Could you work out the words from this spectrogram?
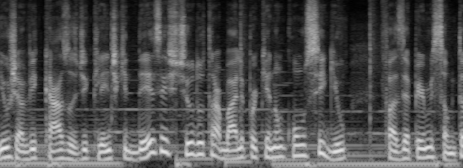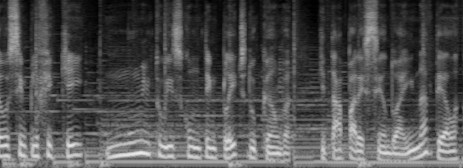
Eu já vi casos de cliente que desistiu do trabalho porque não conseguiu fazer a permissão. Então eu simplifiquei muito isso com um template do Canva que está aparecendo aí na tela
